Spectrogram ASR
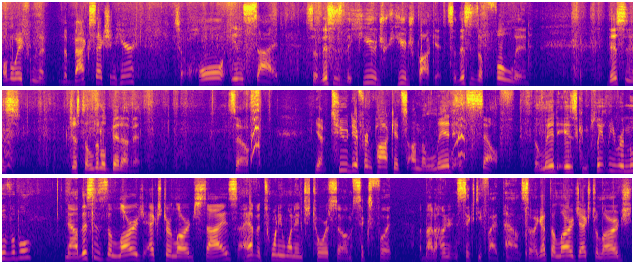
all the way from the, the back section here to a whole inside. So this is the huge, huge pocket. So this is a full lid. This is just a little bit of it. So you have two different pockets on the lid itself. The lid is completely removable. Now this is the large, extra large size. I have a 21 inch torso, I'm six foot, about 165 pounds. So I got the large, extra large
